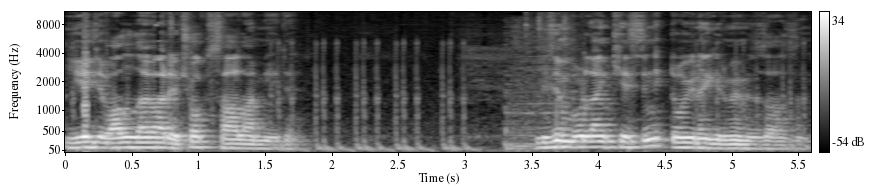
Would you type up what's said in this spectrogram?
Yedi vallahi var ya çok sağlam yedi. Bizim buradan kesinlikle oyuna girmemiz lazım.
